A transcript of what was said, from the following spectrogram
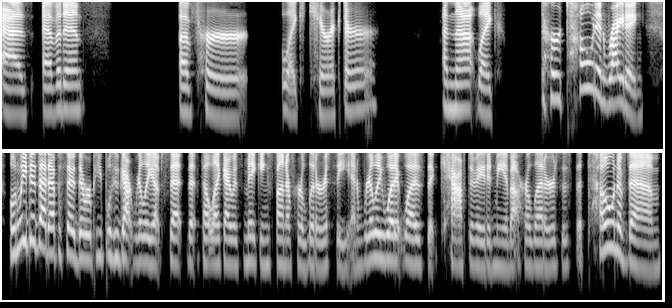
as evidence of her like character. And that like her tone in writing. When we did that episode, there were people who got really upset that felt like I was making fun of her literacy. And really, what it was that captivated me about her letters is the tone of them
